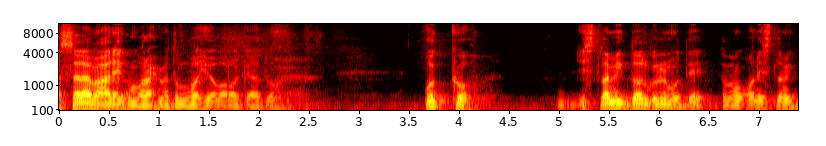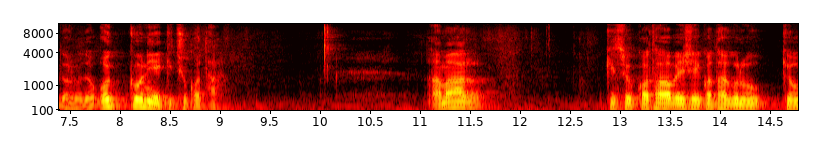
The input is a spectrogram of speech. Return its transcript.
আসসালামু আলাইকুম রহমতুল্লাহ বরকাত ঐক্য, ইসলামিক দলগুলোর মধ্যে এবং অন ইসলামিক দলগুলোর মধ্যে ঐক্য নিয়ে কিছু কথা। আমার কিছু কথা হবে, সেই কথাগুলো কেউ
